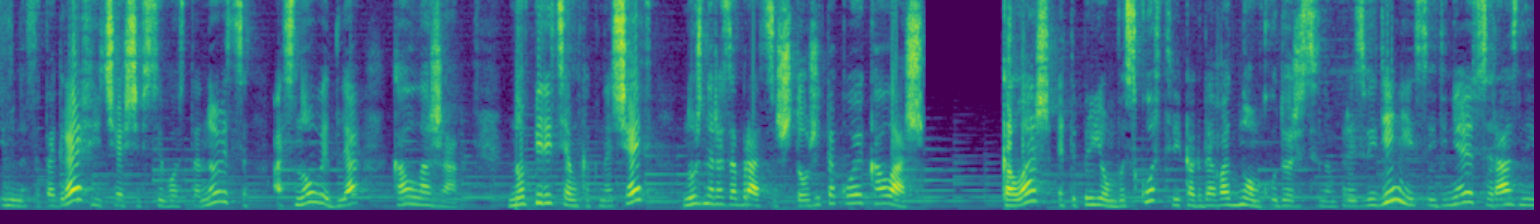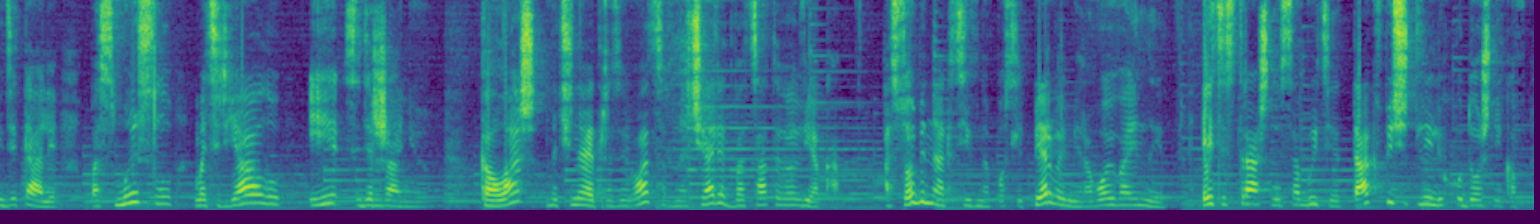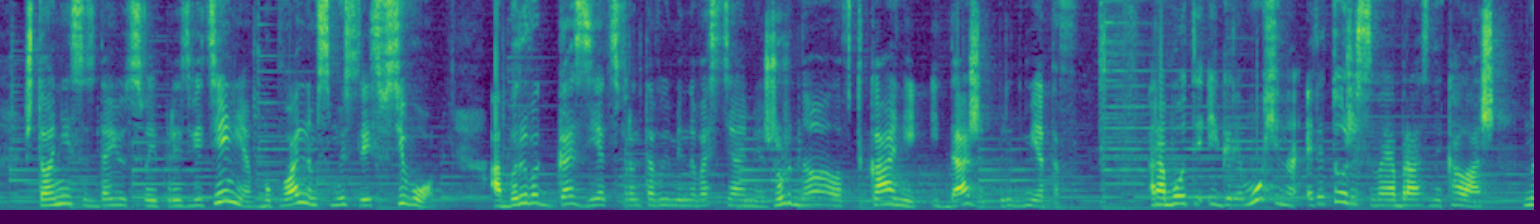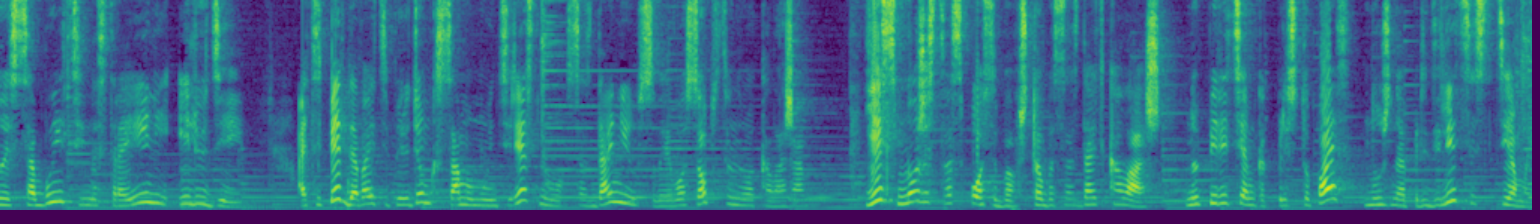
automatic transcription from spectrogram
Именно фотографии чаще всего становятся основой для коллажа. Но перед тем, как начать, нужно разобраться, что же такое коллаж. Коллаж – это прием в искусстве, когда в одном художественном произведении соединяются разные детали по смыслу, материалу и содержанию. Коллаж начинает развиваться в начале 20 века, особенно активно после Первой мировой войны. Эти страшные события так впечатлили художников, что они создают свои произведения в буквальном смысле из всего. Обрывок газет с фронтовыми новостями, журналов, тканей и даже предметов. Работы Игоря Мухина – это тоже своеобразный коллаж, но из событий, настроений и людей. А теперь давайте перейдем к самому интересному – созданию своего собственного коллажа. Есть множество способов, чтобы создать коллаж, но перед тем, как приступать, нужно определиться с темой.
